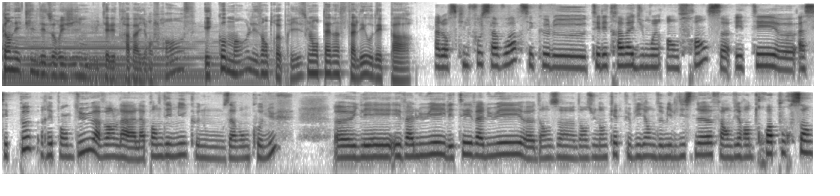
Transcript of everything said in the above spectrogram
qu'en est-il des origines du télétravail en France et comment les entreprises l'ont-elles installé au départ? Alors, ce qu'il faut savoir, c'est que le télétravail, du moins en France, était euh, assez peu répandu avant la, pandémie que nous avons connue. Euh, il est évalué, il était évalué euh, dans, un, dans une enquête publiée en 2019 à environ 3%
